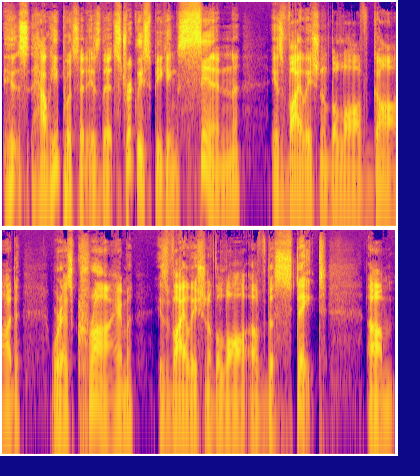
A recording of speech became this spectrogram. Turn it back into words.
his, how he puts it is that strictly speaking, sin is violation of the law of God, whereas crime is violation of the law of the state. Um,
